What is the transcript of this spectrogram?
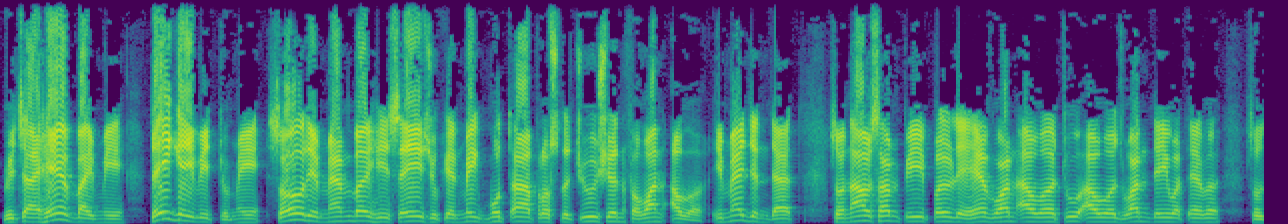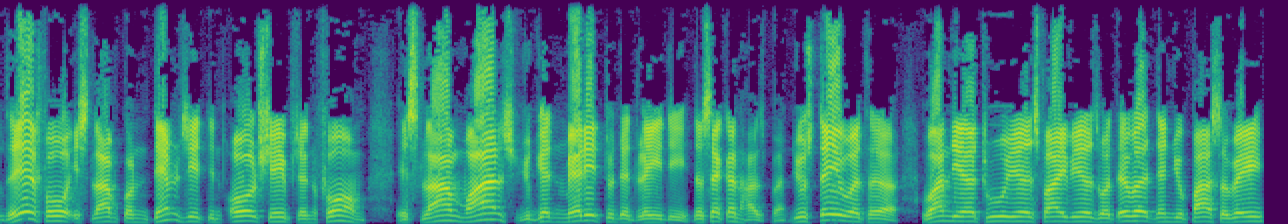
which I have by me, they gave it to me. So remember, he says you can make muta prostitution for one hour. Imagine that. So now some people they have one hour, two hours, one day, whatever. So therefore, Islam condemns it in all shapes and form. Islam wants you get married to that lady, the second husband. You stay with her one year, two years, five years, whatever. Then you pass away,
